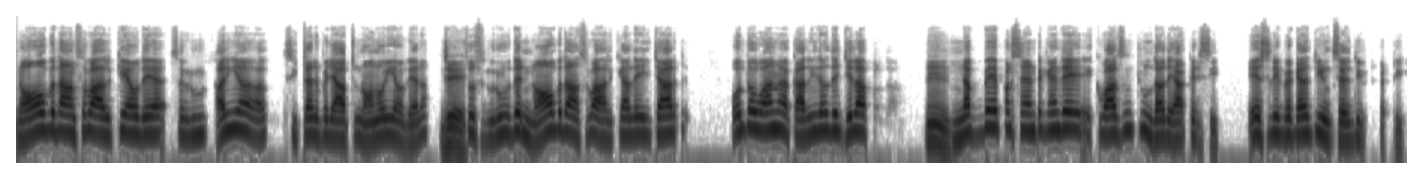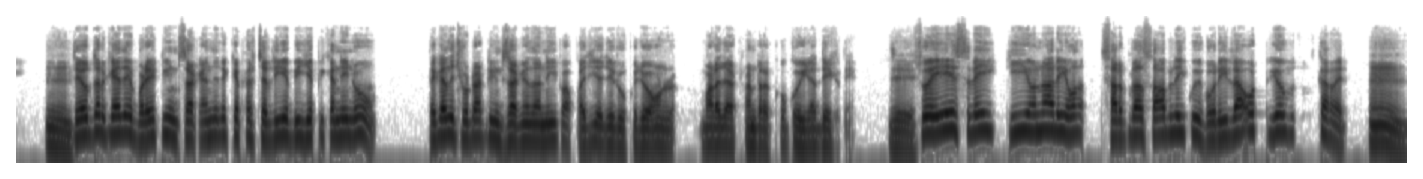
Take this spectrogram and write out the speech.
ਨੌ ਵਿਧਾਨ ਸਭਾ ਹਲਕੇ ਆਉਂਦੇ ਆ ਸੰਗਰੂਰ ਸਾਰੀਆਂ ਸੀਟਾਂ 'ਚ ਪੰਜਾਬ 'ਚ ਨੌ ਨੌ ਹੀ ਆਉਂਦੇ ਆ ਨਾ। ਸੋ ਸੰਗਰੂਰ ਦੇ ਨੌ ਵਿਧਾਨ ਸਭਾ ਹਲਕਿਆਂ ਦੇ ਇੰਚਾਰਜ ਉਹ ਤੋਂ ਬਾਅਦ ਅਕਾਲੀ ਦਲ ਦੇ ਜ਼ਿਲ੍ਹਾ ਪ੍ਰਧਾਨ 90% ਕਹਿੰਦੇ ਇਕਬਾਲ ਸਿੰਘ ਝੁੰਦਾ ਦੇ ਹੱਕ 'ਚ ਸੀ। ਇਸ ਲਈ ਫਿਰ ਕਹਿੰਦੇ ਢੀਂਡਸੇ ਦੀ ਕੱਟੀ। ਤੇ ਉਧਰ ਕਹਿੰਦੇ ਬੜੇ ਢੀਂਡਸਾ ਕਹਿੰਦੇ ਨੇ ਕਿ ਫਿਰ ਚੱਲੀਏ ਬੀਜੇਪੀ ਕੰਨੀ ਨੂੰ। ਤੇ ਕਹਿੰਦੇ ਛੋਟਾ ਢੀਂਡਸਾ ਕਹਿੰਦਾ ਨਹੀਂ ਪਾਪਾ ਜੀ ਅਜੇ ਰੁਕ ਜਾਓ ਹੁਣ ਮਾੜਾ ਜਿਹਾ ਠੰਡ ਰੱਖੋ ਕੋਈ ਨਾ ਦੇਖਦੇ ਜੀ। ਸੋ ਇਸ ਲਈ ਕੀ ਉਹਨਾਂ ਲਈ ਹੁਣ ਸਰਪ੍ਰਸਤ ਸਾਹਿਬ ਲਈ ਕੋਈ ਹੋਰੀਲਾ ਉੱਠ ਕੇ ਕਰ ਰਹੇ। ਹੂੰ।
